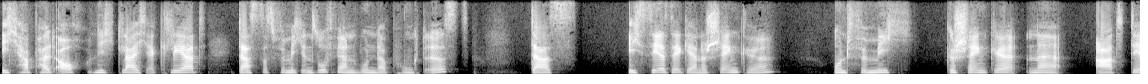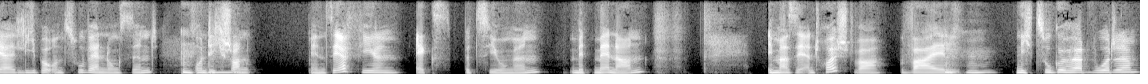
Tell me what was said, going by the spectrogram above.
ich habe halt auch nicht gleich erklärt, dass das für mich insofern ein Wunderpunkt ist, dass ich sehr, sehr gerne schenke und für mich Geschenke eine Art der Liebe und Zuwendung sind mhm. und ich schon in sehr vielen Ex-Beziehungen mit Männern immer sehr enttäuscht war, weil mhm. nicht zugehört wurde,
